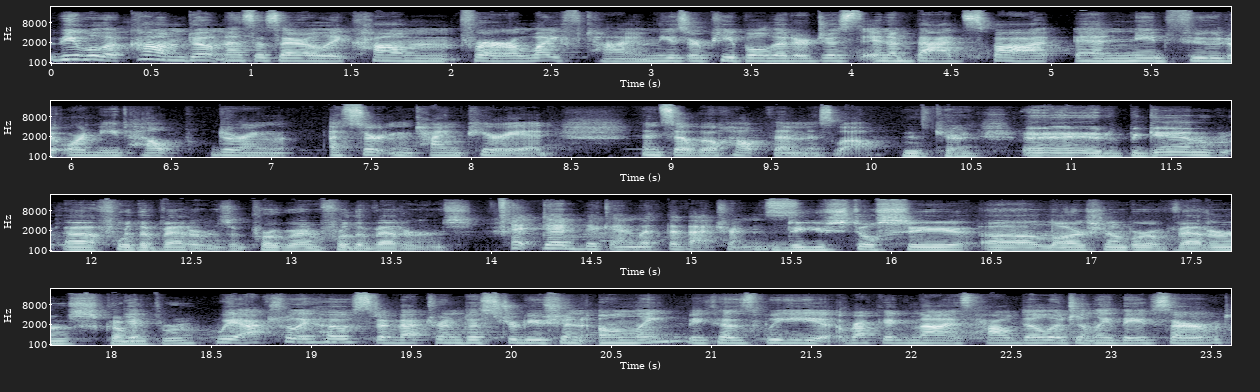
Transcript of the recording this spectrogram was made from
the people that come don't necessarily come for a lifetime. These are people that are just in a bad spot and need food or need help during a certain time period. And so we'll help them as well. Okay. And it began uh, for the veterans, a program for the veterans. It did begin with the veterans. Do you still see a large number of veterans coming yeah, through? We actually host a veteran distribution only because we recognize how diligently they served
